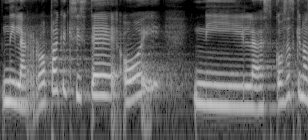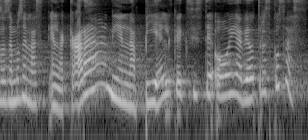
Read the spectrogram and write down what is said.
ni la ropa que existe hoy, ni las cosas que nos hacemos en, las- en la cara, ni en la piel que existe hoy. Había otras cosas.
